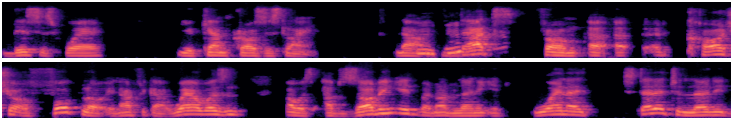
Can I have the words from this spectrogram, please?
this is where you can't cross this line. Now, mm-hmm. that's from a, a, a, culture of folklore in Africa where I wasn't, I was absorbing it, but not learning it. When I started to learn it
